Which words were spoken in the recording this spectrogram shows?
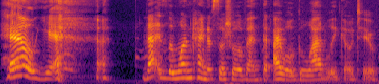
hell yeah! that is the one kind of social event that I will gladly go to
